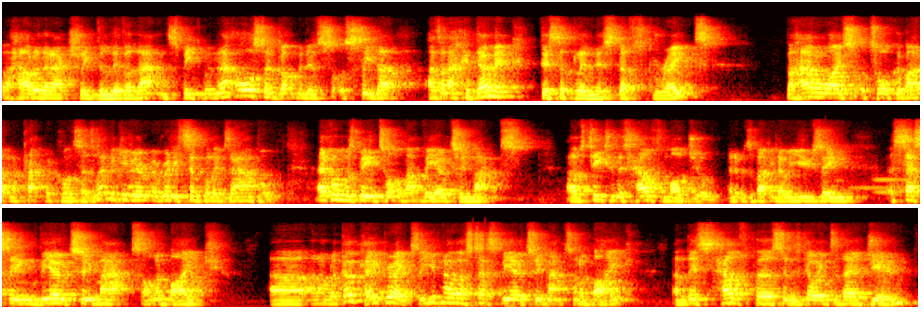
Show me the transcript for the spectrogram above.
but how to then actually deliver that and speak. And that also got me to sort of see that as an academic discipline, this stuff's great. But how do I sort of talk about it in a practical sense? Let me give you a really simple example everyone was being taught about VO2 max. I was teaching this health module, and it was about you know using assessing VO2 max on a bike. Uh, and I'm like, okay, great. So you've now assessed VO2 max on a bike, and this health person is going to their gym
